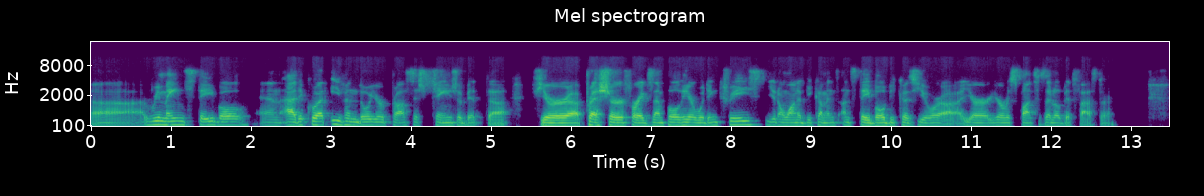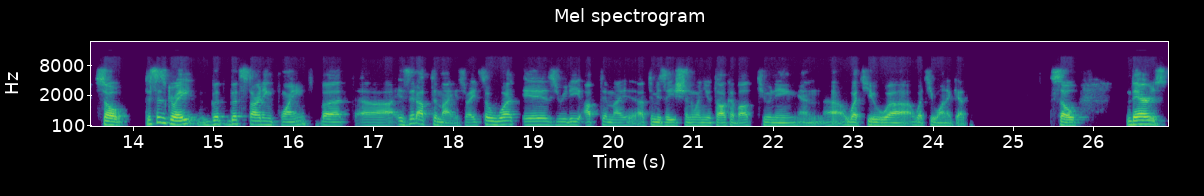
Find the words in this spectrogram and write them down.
uh, remain stable and adequate, even though your process changed a bit. Uh, if your uh, pressure, for example, here would increase, you don't want to become unstable because your uh, your your response is a little bit faster. So this is great, good good starting point, but uh, is it optimized, right? So what is really optimi optimization when you talk about tuning and uh, what you what you want to get? So there's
